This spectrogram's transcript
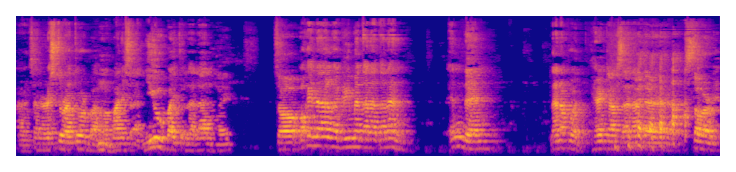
uh, sa restaurateur ba, Mm. mm. sa new Baitul Halal. Okay. So, okay na ang agreement ana tanan. And then, nanapod, here comes another story.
